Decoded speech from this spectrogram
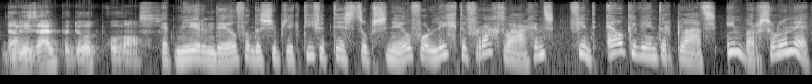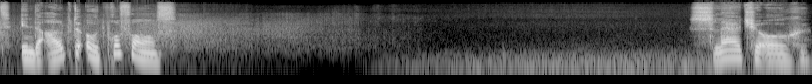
dans les Alpes de Haute-Provence. Het merendeel van de subjectieve tests op sneeuw voor lichte vrachtwagens vindt elke winter plaats in Barcelonnette, in de Alpes de Haute-Provence. Sluit je ogen.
